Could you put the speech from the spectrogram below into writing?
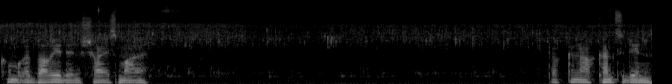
Komm, reparier den Scheiß mal. Danach kannst du den,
